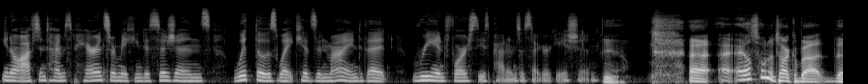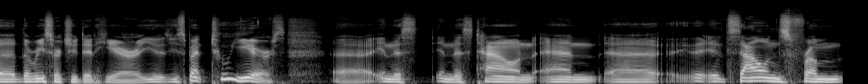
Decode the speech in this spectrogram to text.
you know oftentimes parents are making decisions with those white kids in mind that reinforce these patterns of segregation yeah uh, I also want to talk about the the research you did here. You you spent two years uh, in this in this town, and uh, it, sounds from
